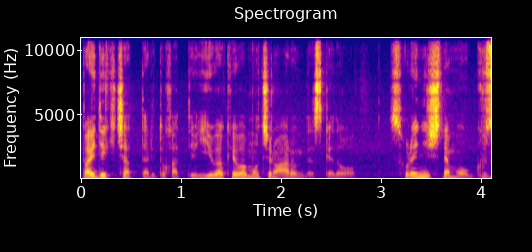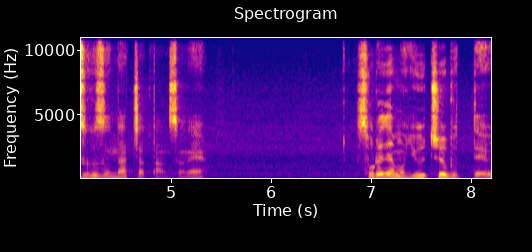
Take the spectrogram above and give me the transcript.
ぱいできちゃったりとかっていう言い訳はもちろんあるんですけどそれにしてもグズグズになっちゃったんですよね。それでも YouTube って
